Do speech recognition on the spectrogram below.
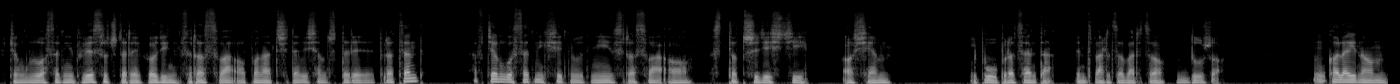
W ciągu ostatnich 24 godzin wzrosła o ponad 74%, a w ciągu ostatnich 7 dni wzrosła o 138,5%, więc bardzo, bardzo dużo. Kolejną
